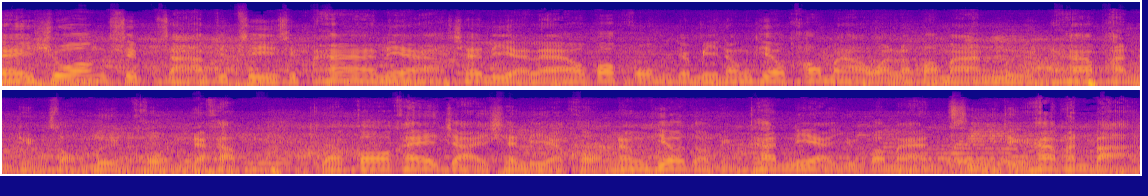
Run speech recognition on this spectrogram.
ในช่วง 13 14 15 เนี่ย เฉลี่ยแล้วก็คงจะมีนักท่องเที่ยวเข้ามาวันละประมาณ 15,000 ถึง 20,000 คนนะครับ แล้วก็ค่าใช้จ่ายเฉลี่ยของนักท่องเที่ยวต่อหนึ่งท่านเนี่ยอยู่ประมาณ 4 ถึง 5,000 บาท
